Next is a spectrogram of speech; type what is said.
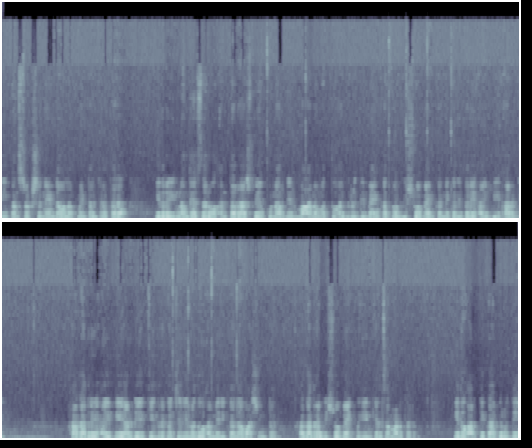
Reconstruction and Development ಅಂತ ಹೇಳ್ತಾರೆ. ಇದರ ಇನ್ನೊಂದು ಹೆಸರು ಅಂತಾರಾಷ್ಟ್ರೀಯ ಪುನರ್ನಿರ್ಮಾಣ ಮತ್ತು ಅಭಿವೃದ್ಧಿ ಬ್ಯಾಂಕ್ ಅಥವಾ ವಿಶ್ವ ಬ್ಯಾಂಕ್ ಅನ್ನೇ ಕರೀತಾರೆ ಐ ಬಿ ಆರ್ ಡಿ. ಹಾಗಾದರೆ ಐ ಬಿ ಆರ್ ಡಿಯ ಕೇಂದ್ರ ಕಚೇರಿ ಇರೋದು ಅಮೆರಿಕದ ವಾಷಿಂಗ್ಟನ್. ಹಾಗಾದರೆ ವಿಶ್ವ ಬ್ಯಾಂಕ್ ಏನು ಕೆಲಸ ಮಾಡ್ತದೆ? ಇದು ಆರ್ಥಿಕ ಅಭಿವೃದ್ಧಿ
